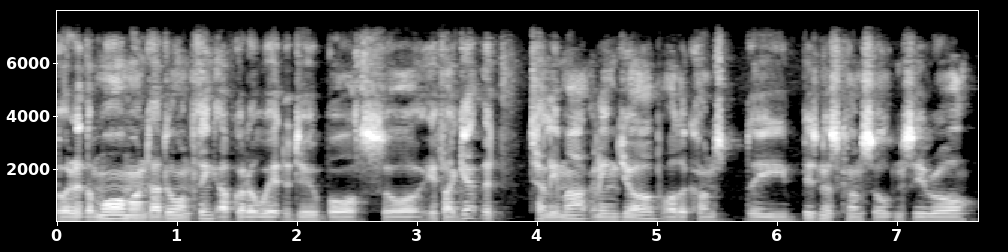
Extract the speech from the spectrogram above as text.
but at the moment, I don't think I've got a way to do both. So if I get the telemarketing job or the cons- the business consultancy role,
